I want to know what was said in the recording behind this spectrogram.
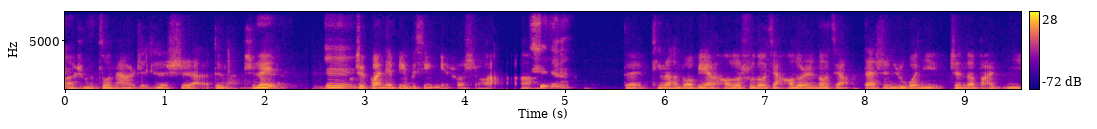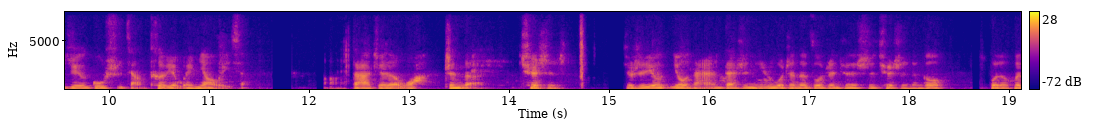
啊，嗯什么做男儿正确的事啊，对吧？之类的，嗯，这观点并不新颖，说实话啊，是的，对，听了很多遍了，好多书都讲，好多人都讲。但是如果你真的把你这个故事讲特别惟妙惟肖，啊，大家觉得哇，真的确实就是又又难，但是你如果真的做正确的事，确实能够获得会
